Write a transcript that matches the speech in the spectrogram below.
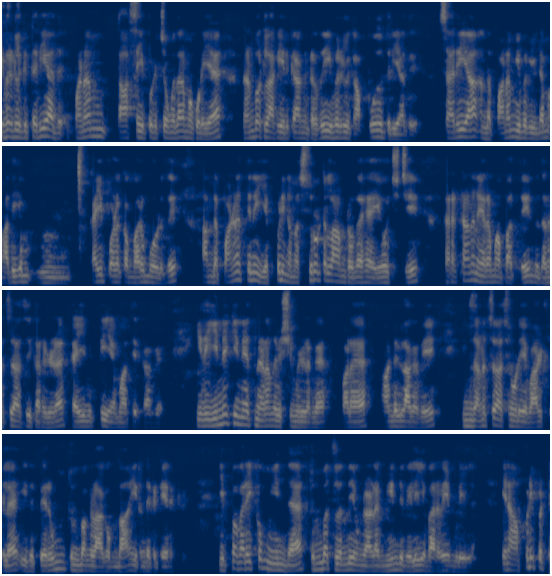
இவர்களுக்கு தெரியாது. பணம் தாசை பிடிச்சவங்க தான் நம்ம கூடிய நண்பர்களாக இருக்காங்கன்றது இவர்களுக்கு அப்போது தெரியாது. சரியா அந்த பணம் இவர்களிடம் அதிகம் கைப்பழக்கம் வரும்பொழுது அந்த பணத்தினை எப்படி நம்ம சுருட்டலாம்ன்றத யோசிச்சு கரெக்டான நேரமா பார்த்து இந்த தனுசு ராசிக்காரர்களை கைவிட்டு ஏமாத்திருக்காங்க. இது இன்னைக்கு நேற்று நடந்த விஷயம் இல்லைங்க. பல ஆண்டுகளாகவே இந்த தனுசு ராசினுடைய வாழ்க்கையில இது பெரும் துன்பங்களாகவும் தான் இருந்துகிட்டே இருக்கு. இப்போ வரைக்கும் இந்த துன்பத்திலிருந்து இவங்களால மீண்டு வெளியே வரவே முடியல. ஏன்னா அப்படிப்பட்ட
